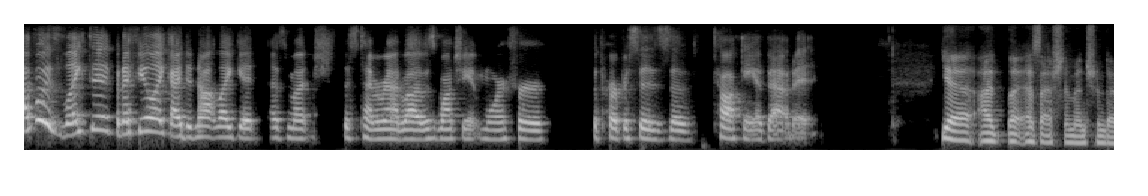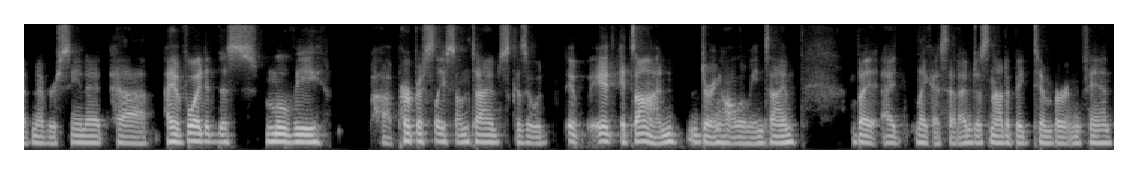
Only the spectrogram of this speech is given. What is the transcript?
I've always liked it, but I feel like I did not like it as much this time around. While I was watching it more for the purposes of talking about it. Yeah, I, as Ashley mentioned, I've never seen it. Uh, I avoided this movie uh, purposely sometimes because it would it, it, it's on during Halloween time but I like I said, I'm just not a big Tim Burton fan.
